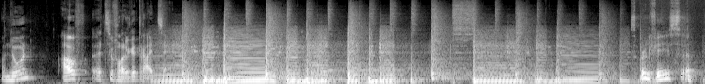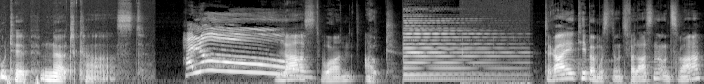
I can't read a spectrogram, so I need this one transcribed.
Und nun auf äh, zu Folge 13. Springfields Bootip Nerdcast. Hallo! Last one out. Drei Tipper mussten uns verlassen und zwar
